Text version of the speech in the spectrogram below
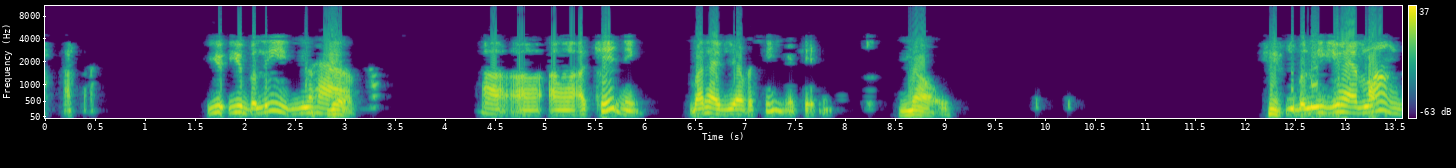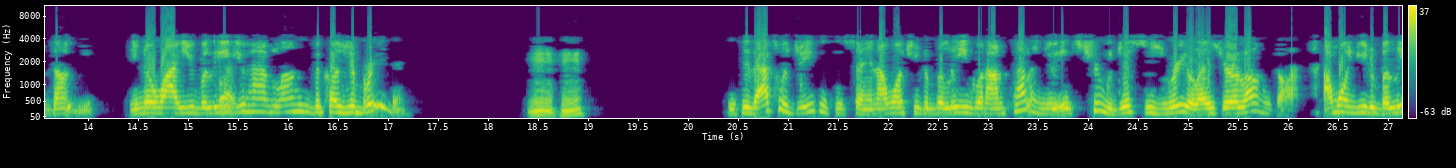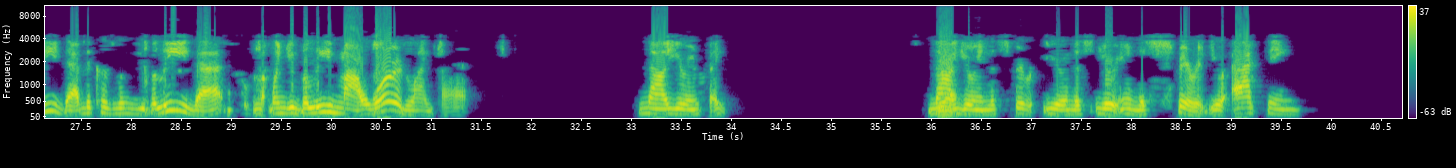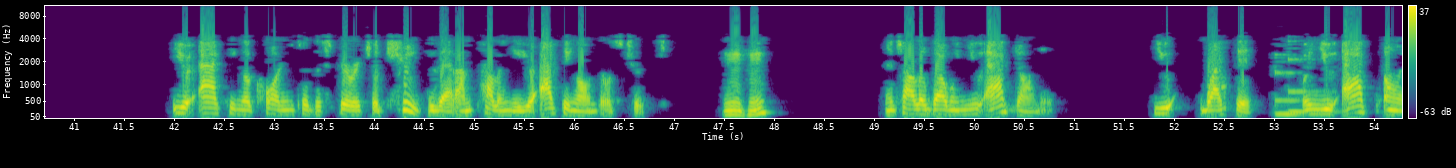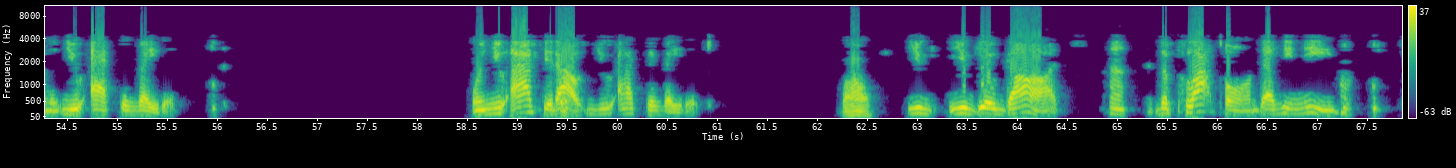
You you believe you have uh, uh, a kidney, but have you ever seen your kidney? No. you believe you have lungs, don't you? You know why you believe Right. you have lungs? Because you're breathing. Mm-hmm. You see, that's what Jesus is saying. I want you to believe what I'm telling you is true, just as real as your lungs are. I want you to believe that because when you believe that, when you believe my word like that, now you're in faith. Now Yeah. you're in the spirit. You're in the you're in the spirit. You're acting. You're acting according to the spiritual truth that I'm telling you. You're acting on those truths. Mm-hmm. And child of God, when you act on it, you watch this. When you act on it, you activate it. When you act it out, you activate it. Wow. You you give God huh, the platform that He needs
